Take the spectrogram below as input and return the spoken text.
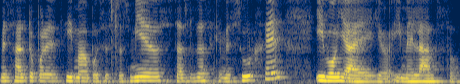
Me salto por encima pues estos miedos, estas dudas que me surgen y voy a ello y me lanzo.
